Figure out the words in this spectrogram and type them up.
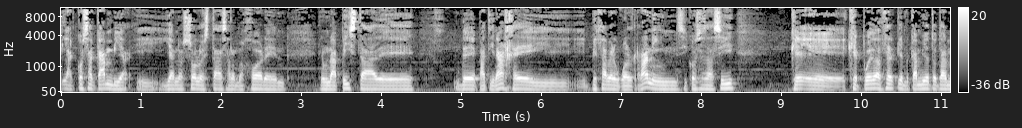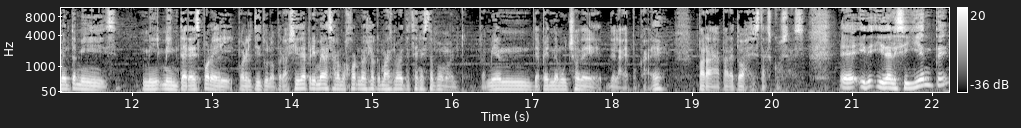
la cosa cambia y ya no solo estás a lo mejor en, en una pista de, de patinaje y, empieza a haber wall runnings y cosas así que, que puede hacer que me cambie totalmente mis, mi, mi interés por el, por el título. Pero así de primeras a lo mejor no es lo que más me apetece en este momento. También depende mucho de, la época, ¿eh? Para, todas estas cosas. Eh, y, y del siguiente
